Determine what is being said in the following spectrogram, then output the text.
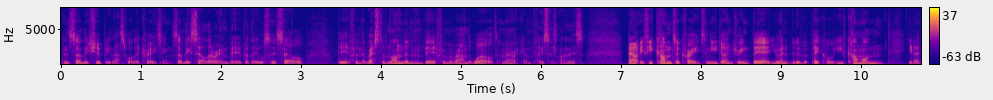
And so they should be. That's what they're creating. So they sell their own beer, but they also sell beer from the rest of London and beer from around the world, America and places like this. Now, if you come to Crates and you don't drink beer, you're in a bit of a pickle. You've come on, you know,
